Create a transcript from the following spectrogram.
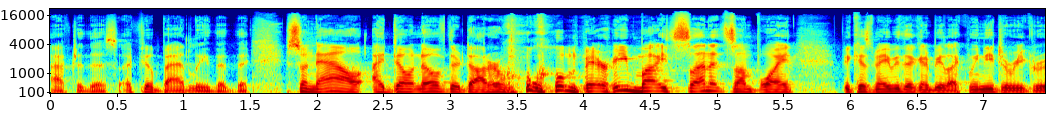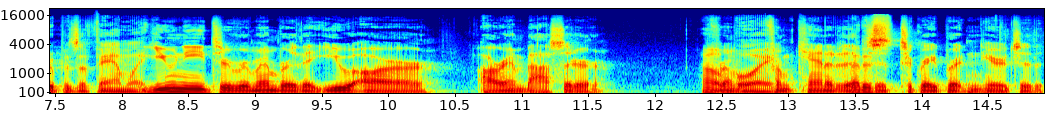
after this. I feel badly that they. So now I don't know if their daughter will marry my son at some point because maybe they're going to be like, we need to regroup as a family. You need to remember that you are our ambassador Oh from, boy, from Canada That to, to Great Britain here to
